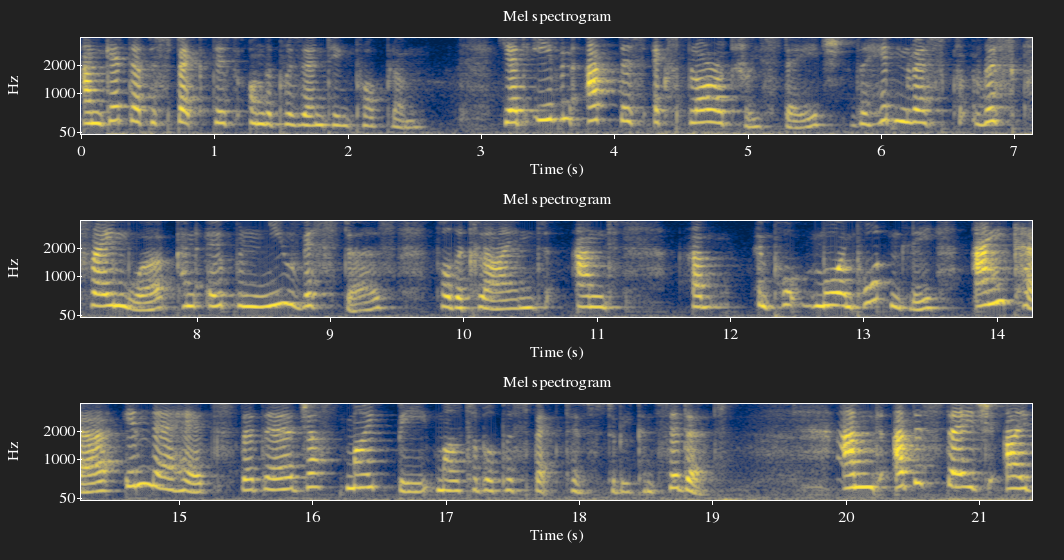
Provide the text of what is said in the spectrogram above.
and get their perspective on the presenting problem. Yet, even at this exploratory stage, the hidden risk, risk framework can open new vistas for the client and um, more importantly, anchor in their heads that there just might be multiple perspectives to be considered. And at this stage, I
